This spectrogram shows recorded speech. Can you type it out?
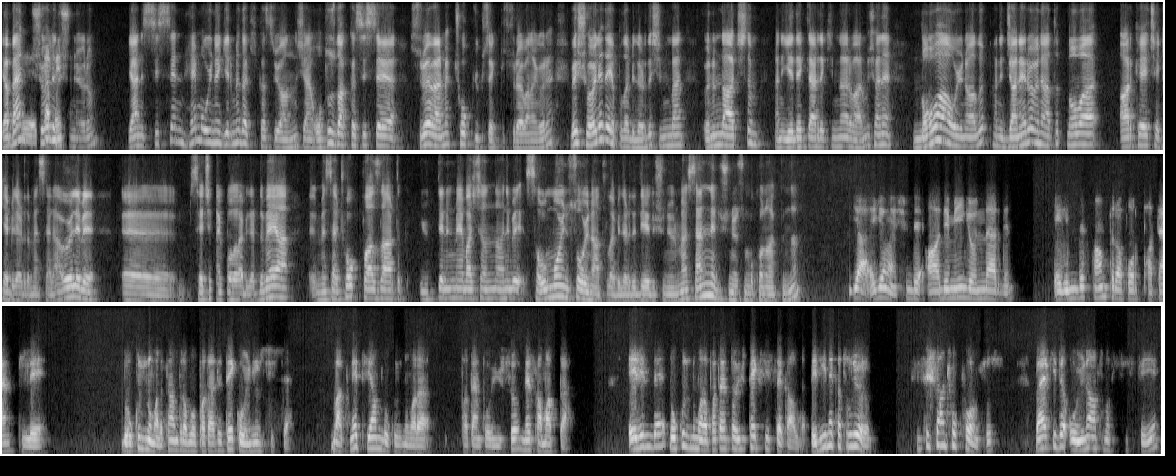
Ya ben ee, şöyle tabii. düşünüyorum. Yani Sisse'nin hem oyuna girme dakikası yanlış. Yani 30 dakika Sisse'ye süre vermek çok yüksek bir süre bana göre. Ve şöyle de yapılabilirdi. Şimdi ben önümde açtım. Hani yedeklerde kimler varmış. Hani Nova oyunu alıp hani Caner'i öne atıp Nova arkaya çekebilirdi mesela. Öyle bir e, seçenek olabilirdi. Veya e, mesela çok fazla artık yüklenilmeye başlandığında hani bir savunma oyuncusu oyuna atılabilirdi diye düşünüyorum ben. Sen ne düşünüyorsun bu konu hakkında? Ya Egemen şimdi Adem'i gönderdin. Elinde Santrafor patentli 9 numara Santrafor patentli tek oyuncun Sisse. Bak ne Tiam 9 numara patent oyuncusu ne Samatta. Elinde 9 numara patent oyuncu tek Sisse kaldı. Dediğine katılıyorum. Sisse şu an çok formsuz. Belki de oyuna atması Sisse'yi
